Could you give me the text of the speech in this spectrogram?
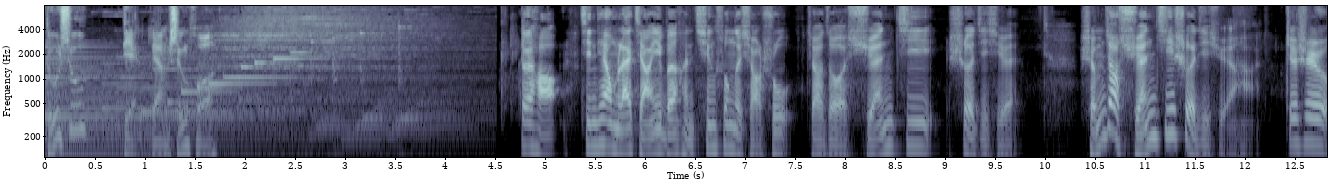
读书点亮生活。各位好，今天我们来讲一本很轻松的小书，叫做《玄机设计学》。什么叫玄机设计学？哈，就是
